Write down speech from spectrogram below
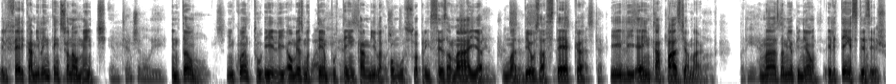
Ele fere Camila intencionalmente. Então, enquanto ele, ao mesmo tempo, tem Camila como sua princesa maia, uma deusa asteca, ele é incapaz de amar. Mas, na minha opinião, ele tem esse desejo.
